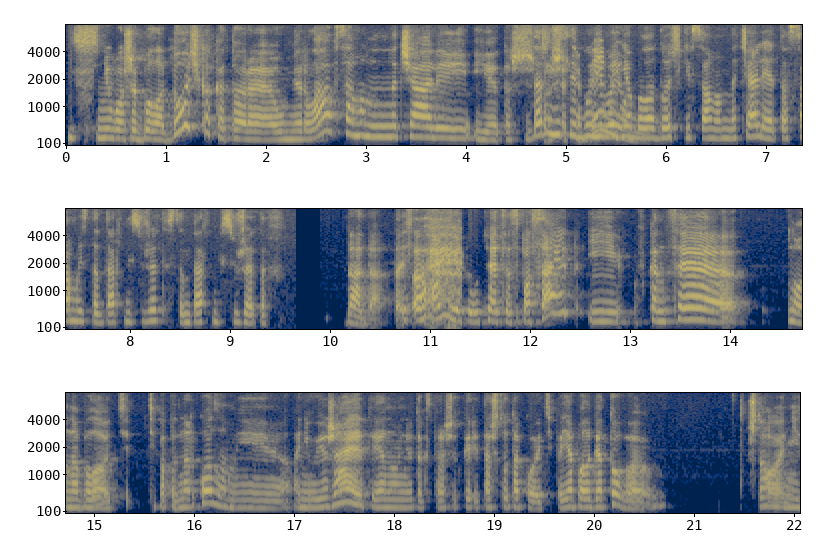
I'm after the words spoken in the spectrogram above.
У него же была дочка, которая умерла в самом начале, и это ж Даже если бы у него не было дочки в самом начале, это самый стандартный сюжет из стандартных сюжетов. Да, да. То есть Ах. он ее, получается, спасает, и в конце, ну, она была ти- типа под наркозом, и они уезжают, и она у нее так спрашивает, говорит, а что такое? Типа, я была готова, что они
